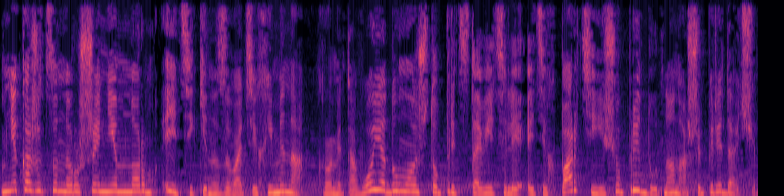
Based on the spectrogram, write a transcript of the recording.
«Мне кажется нарушением норм этики называть их имена. Кроме того, я думаю, что представители этих партий еще придут на наши передачи».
